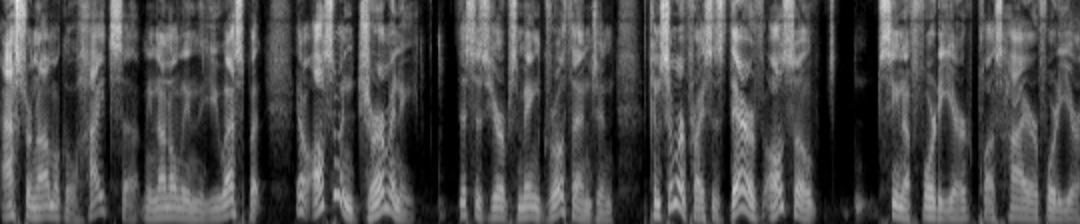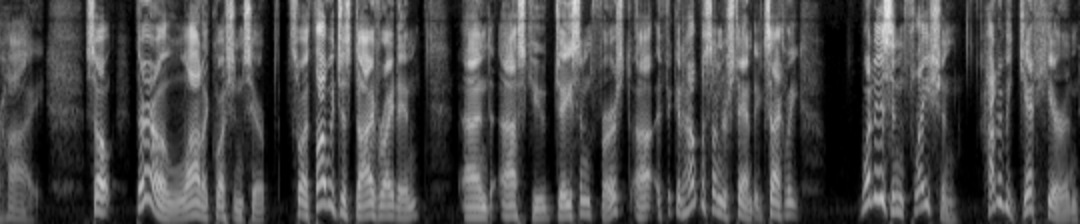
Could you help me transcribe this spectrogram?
astronomical heights. Uh, I mean, not only in the US, but you know, also in Germany this is Europe's main growth engine. Consumer prices there have also seen a 40 year plus higher 40 year high. So there are a lot of questions here. So I thought we'd just dive right in and ask you, Jason, first, uh, if you could help us understand exactly what is inflation? How did we get here? And,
